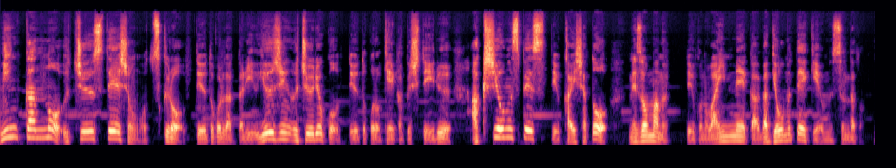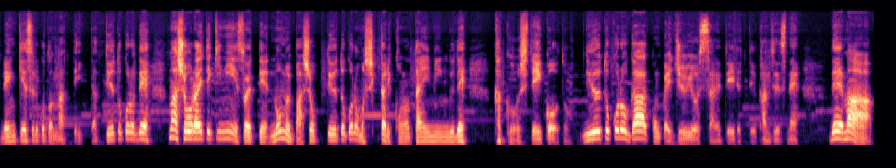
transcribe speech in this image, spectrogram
民間の宇宙ステーションを作ろうっていうところだったり、有人宇宙旅行っていうところを計画しているアクシオムスペースっていう会社とメゾンマムっていうこのワインメーカーが業務提携を結んだと。連携することになっていったっていうところで、まあ将来的にそうやって飲む場所っていうところもしっかりこのタイミングで確保していこうというところが今回重要視されているっていう感じですね。で、まあ、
